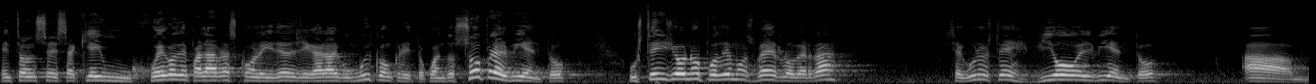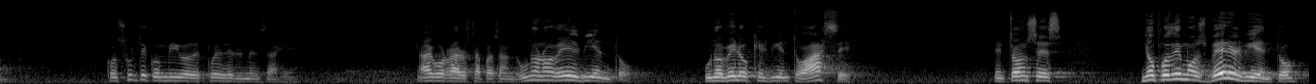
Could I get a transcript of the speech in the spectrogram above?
Entonces aquí hay un juego de palabras con la idea de llegar a algo muy concreto. Cuando sopla el viento, usted y yo no podemos verlo, ¿verdad? Si alguno de ustedes vio el viento, consulte conmigo después del mensaje. Algo raro está pasando. Uno no ve el viento, uno ve lo que el viento hace. Entonces, no podemos ver el viento,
